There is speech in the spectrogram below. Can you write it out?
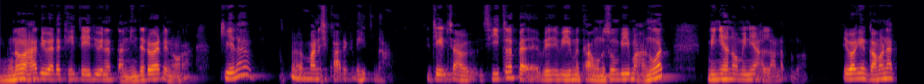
මොනවා හරි වැඩක හිතේදී වෙ නැත්නම් නින්දට වැටෙනවා කියලා මානසිකාරයකට හිත දාන්න. ඒ නිසා සීතල වීම තා උණුසුම් වීම අනුවත් මිනිහා නොමිනියා අල්ලන්න පුළුවන්. ඒ වගේ ගමනක්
